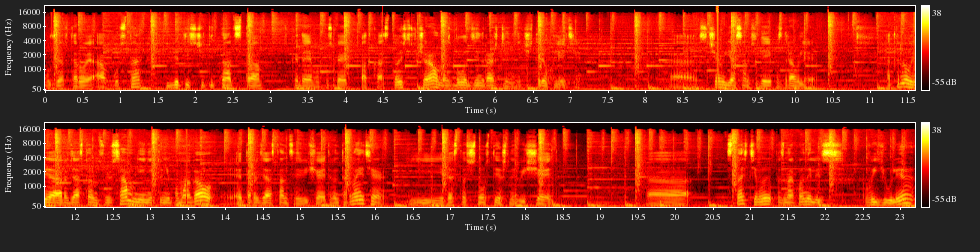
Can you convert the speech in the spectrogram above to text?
уже 2 августа 2015, когда я выпускаю этот подкаст. То есть вчера у нас было день рождения, четырехлетие. С чем я сам себя и поздравляю. Открыл я радиостанцию сам, мне никто не помогал. Эта радиостанция вещает в интернете и достаточно успешно вещает. А, С Настей мы познакомились в июле,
